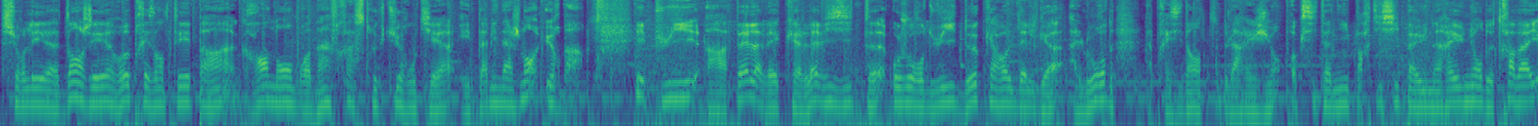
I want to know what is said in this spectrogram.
sur les dangers représentés par un grand nombre d'infrastructures routières et d'aménagements urbains. Et puis, un rappel avec la visite aujourd'hui de Carole Delga à Lourdes. La présidente de la région Occitanie participe à une réunion de travail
